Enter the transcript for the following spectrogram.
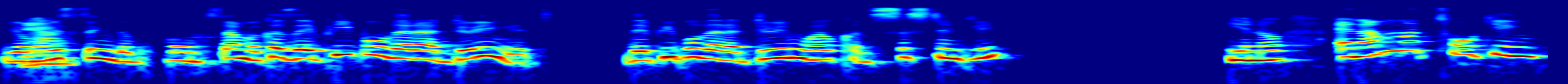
you're yeah. missing the point somewhere because there are people that are doing it there are people that are doing well consistently you know and i'm not talking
